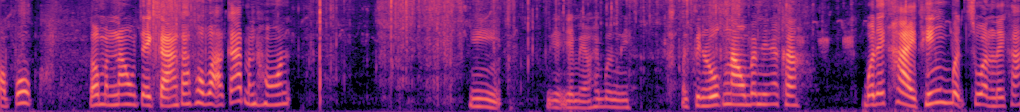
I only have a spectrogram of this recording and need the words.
มาปลูกแล้วมันเน่าใจกลางค่ะเพราะว่าอากาศมันร้อน นี่เดี๋ยวยายแมวให้เบิ่งนี่มันเป็นโรคเน่าแบบนี้นะคะบ่ได้ขายทิ้งเบิดส่วนเลยค่ะ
